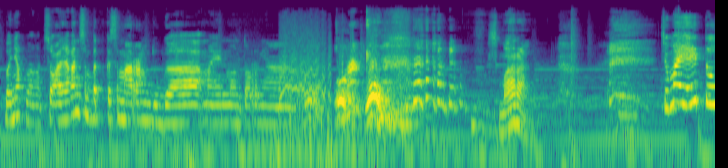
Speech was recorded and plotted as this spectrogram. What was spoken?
banyak banget soalnya kan sempet ke Semarang juga main motornya cuma wow. Semarang. cuma ya itu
